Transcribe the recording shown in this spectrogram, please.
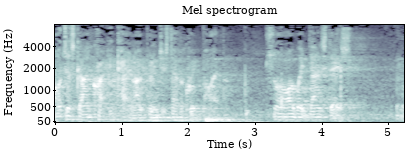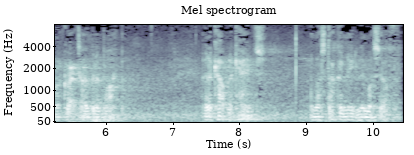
I'll just go and crack a can open and just have a quick pipe. So I went downstairs and I cracked open a pipe and a couple of cans and I stuck a needle in myself.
